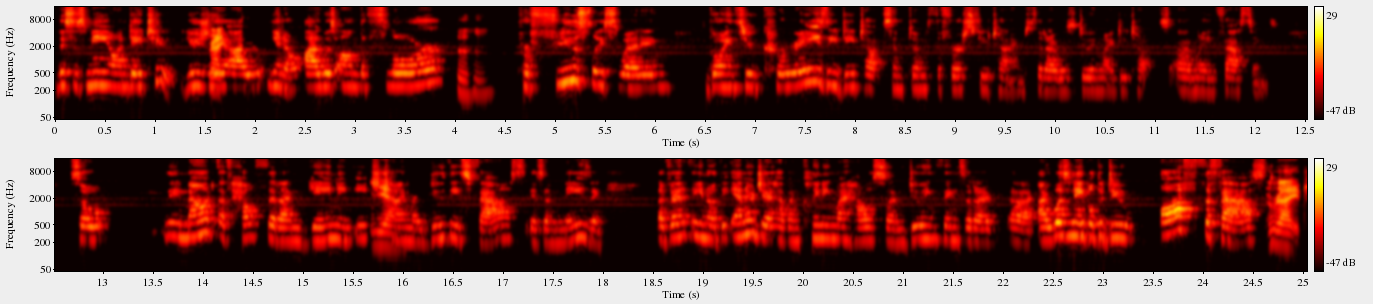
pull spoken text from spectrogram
this is me on day two. Usually right. I, you know, I was on the floor. Mm-hmm profusely sweating, going through crazy detox symptoms the first few times that I was doing my detox, uh, my fastings. So the amount of health that I'm gaining each yeah. time I do these fasts is amazing. Event, you know, the energy I have. I'm cleaning my house. I'm doing things that I uh, I wasn't able to do off the fast. Right.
